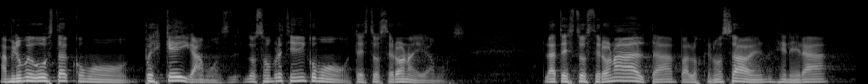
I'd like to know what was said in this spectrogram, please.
A mí no me gusta como, pues qué digamos, los hombres tienen como testosterona, digamos. La testosterona alta, para los que no saben, genera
